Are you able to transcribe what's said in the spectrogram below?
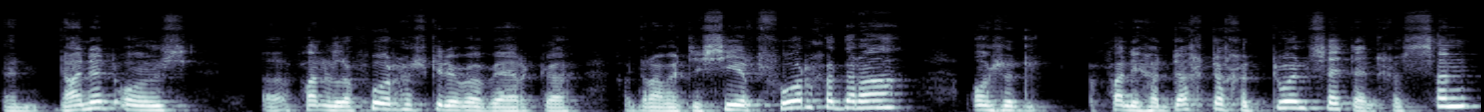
En dan het ons uh, van hulle voorgeskrewe werke gedramatiseer voorgedra. Ons het van die gedigte getoon sit en gesing,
